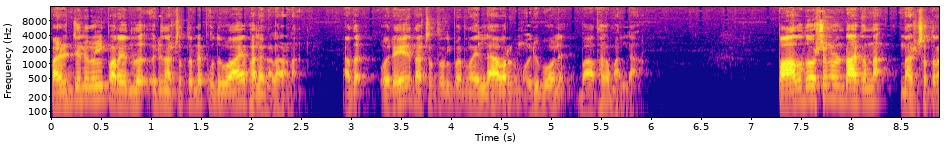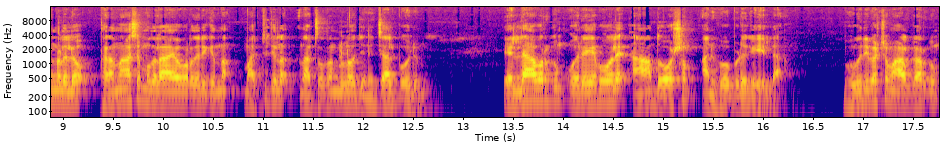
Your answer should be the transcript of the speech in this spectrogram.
പഴഞ്ചൊല്ലുകളിൽ പറയുന്നത് ഒരു നക്ഷത്രത്തിന്റെ പൊതുവായ ഫലങ്ങളാണ്. അത് ഒരേ നക്ഷത്രത്തിൽ പിറന്ന എല്ലാവർക്കും ഒരുപോലെ ബാധകമല്ല. പാദദോഷങ്ങൾ ഉണ്ടാക്കുന്ന നക്ഷത്രങ്ങളിലോ ധനനാശം മുതലായവർ ധരിക്കുന്ന മറ്റു ചില നക്ഷത്രങ്ങളിലോ ജനിച്ചാൽ പോലും എല്ലാവർക്കും ഒരേപോലെ ആ ദോഷം അനുഭവപ്പെടുകയില്ല. ഭൂരിപക്ഷം ആൾക്കാർക്കും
